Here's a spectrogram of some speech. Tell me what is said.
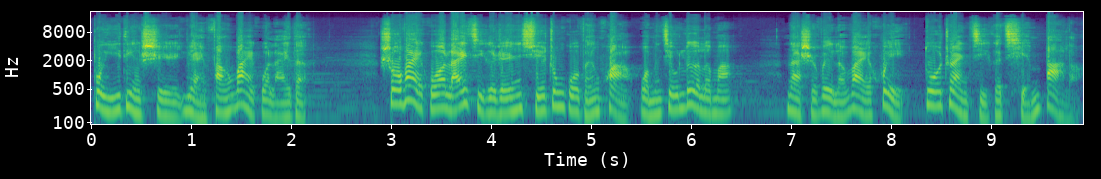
不一定是远方外国来的。说外国来几个人学中国文化，我们就乐了吗？那是为了外汇多赚几个钱罢了。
